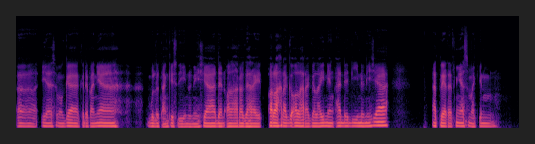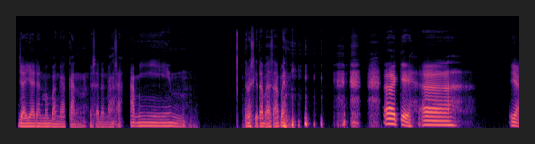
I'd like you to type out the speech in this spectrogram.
Uh, ya semoga ke depannya bulu tangkis di Indonesia dan olahraga olahraga olahraga lain yang ada di Indonesia atlet-atletnya semakin jaya dan membanggakan nusa dan bangsa. Amin. Terus kita bahas apa nih? Oke okay, uh, eh, ya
